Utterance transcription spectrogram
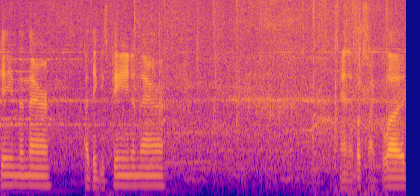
peeing in there. I think he's peeing in there. And it looks like blood,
